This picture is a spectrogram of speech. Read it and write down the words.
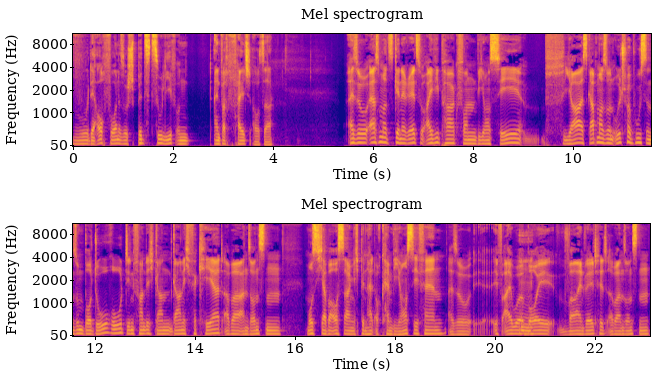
wo der auch vorne so spitz zulief und einfach falsch aussah. Also erstmals generell zu Ivy Park von Beyoncé. Ja, es gab mal so einen Ultra Boost in so einem Bordeaux-Rot, den fand ich gar, gar nicht verkehrt, aber ansonsten muss ich aber auch sagen, ich bin halt auch kein Beyoncé-Fan. Also If I Were mhm. a Boy war ein Welthit, aber ansonsten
